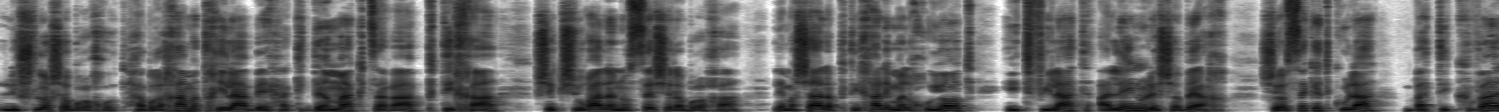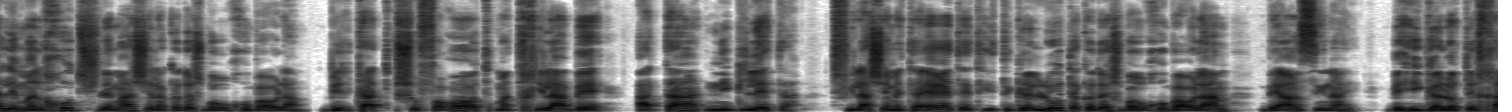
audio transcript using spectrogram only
לשלוש הברכות. הברכה מתחילה בהקדמה קצרה, פתיחה, שקשורה לנושא של הברכה. למשל, הפתיחה למלכויות היא תפילת עלינו לשבח, שעוסקת כולה בתקווה למלכות שלמה של הקדוש ברוך הוא בעולם. ברכת שופרות מתחילה ב"אתה נגלית", תפילה שמתארת את התגלות הקדוש ברוך הוא בעולם בהר סיני. בהיגלותך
